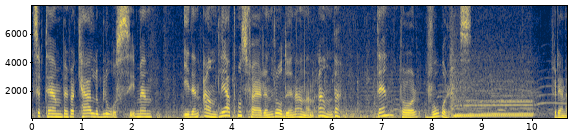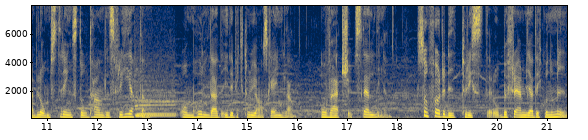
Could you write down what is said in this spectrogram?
September var kall och blåsig men i den andliga atmosfären rådde en annan anda. Den var vårens. För denna blomstring stod handelsfriheten omhuldad i det viktorianska England och världsutställningen som förde dit turister och befrämjade ekonomin.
